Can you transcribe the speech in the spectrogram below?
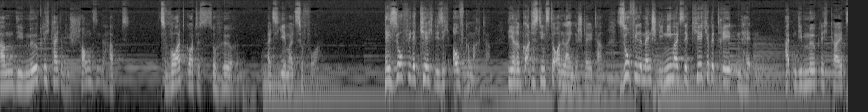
haben die Möglichkeit und die Chancen gehabt, das Wort Gottes zu hören, als jemals zuvor. Hey, so viele Kirchen, die sich aufgemacht haben, die ihre Gottesdienste online gestellt haben. So viele Menschen, die niemals eine Kirche betreten hätten, hatten die Möglichkeit,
